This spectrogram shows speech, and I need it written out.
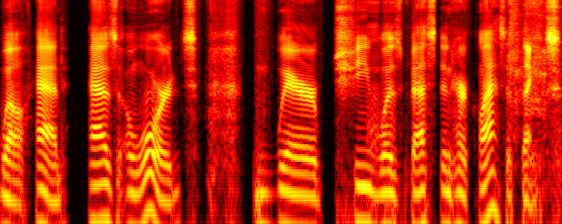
well, had, has awards where she was best in her class of things.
